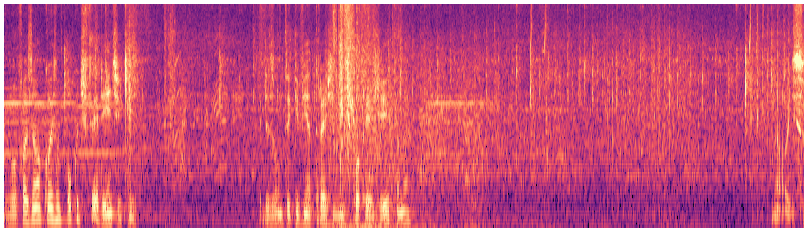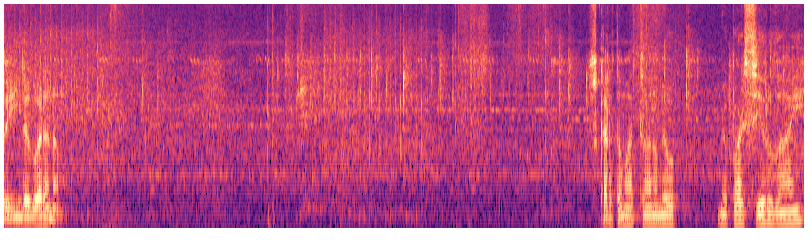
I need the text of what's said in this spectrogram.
Eu vou fazer uma coisa um pouco diferente aqui. Eles vão ter que vir atrás de mim de qualquer jeito, né? Não, isso ainda agora não. Os caras estão matando meu, meu parceiro lá, hein?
